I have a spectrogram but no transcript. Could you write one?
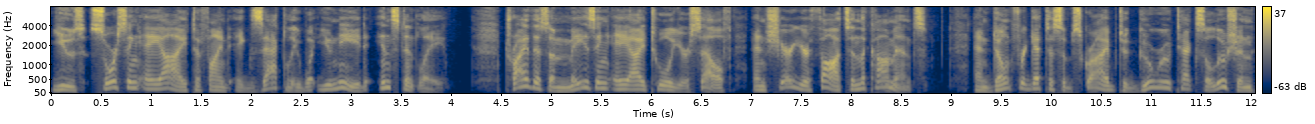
Use Sourcing AI to find exactly what you need instantly. Try this amazing AI tool yourself and share your thoughts in the comments. And don't forget to subscribe to Gurru Tech Solution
